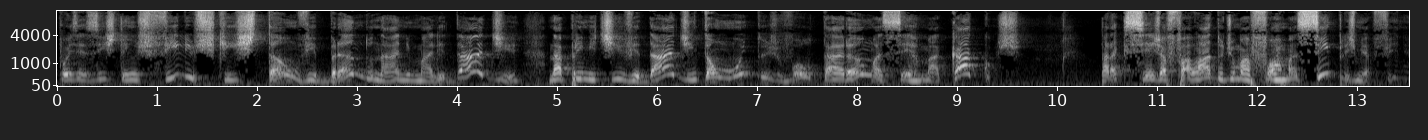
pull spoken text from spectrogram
pois existem os filhos que estão vibrando na animalidade, na primitividade, então muitos voltarão a ser macacos, para que seja falado de uma forma simples, minha filha.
